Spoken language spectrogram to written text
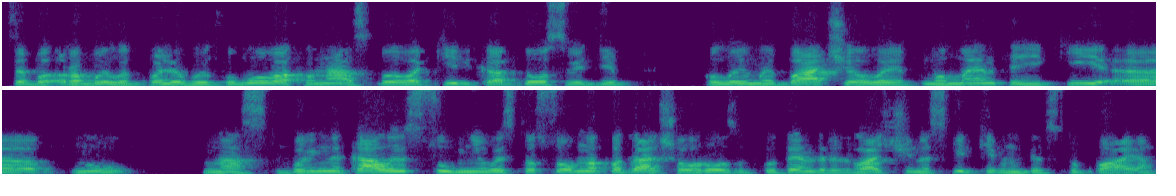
це робили в польових умовах. У нас було кілька досвідів коли ми бачили моменти, які е, ну у нас виникали сумніви стосовно подальшого розвитку тендерів, чи наскільки він відступає.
